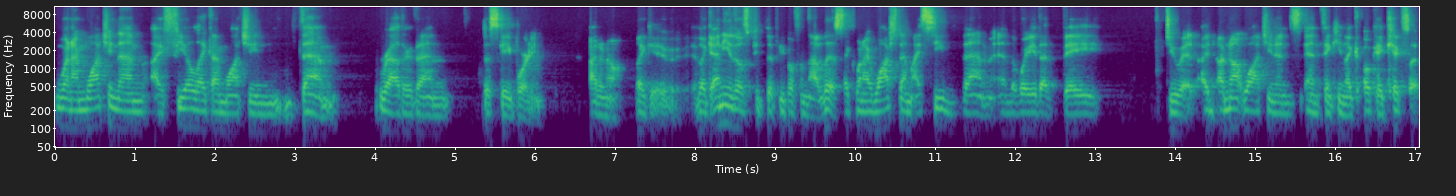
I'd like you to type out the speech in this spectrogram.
when I'm watching them, I feel like I'm watching them rather than the skateboarding. I don't know, like eh, like any of those pe- the people from that list. Like when I watch them, I see them and the way that they do it. I, I'm not watching and and thinking like, okay, kickflip,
